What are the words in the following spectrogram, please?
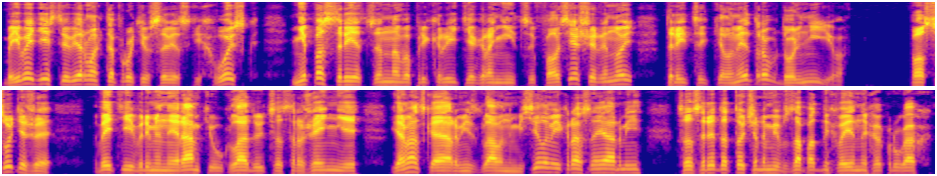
боевые действия вермахта против советских войск непосредственного прикрытия границы в полосе шириной 30 километров вдоль нее. По сути же, в эти временные рамки укладываются сражения германской армии с главными силами Красной армии, сосредоточенными в западных военных округах.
